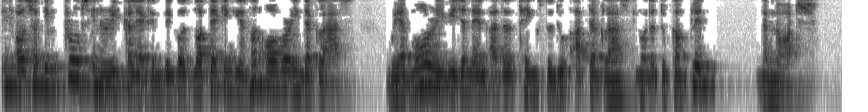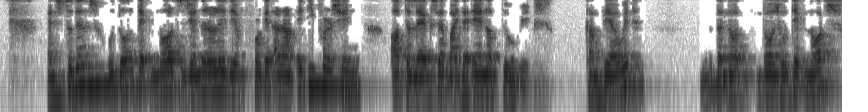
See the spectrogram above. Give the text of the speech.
it also improves in recollection because note taking is not over in the class. We have more revision and other things to do after class in order to complete the notes. And students who don't take notes generally they forget around 80% of the lecture by the end of two weeks. Compare with the note those who take notes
